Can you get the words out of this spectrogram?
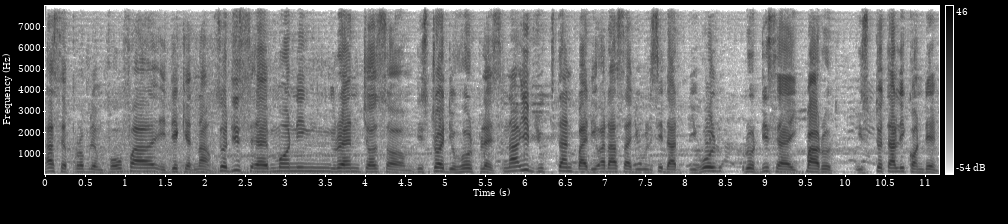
has a problem for over a decade now. So this uh, morning rain just um, destroyed the whole place. Now, if you stand by the other side, you will see that the whole road, this uh, Ikpa road, is totally condemned.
